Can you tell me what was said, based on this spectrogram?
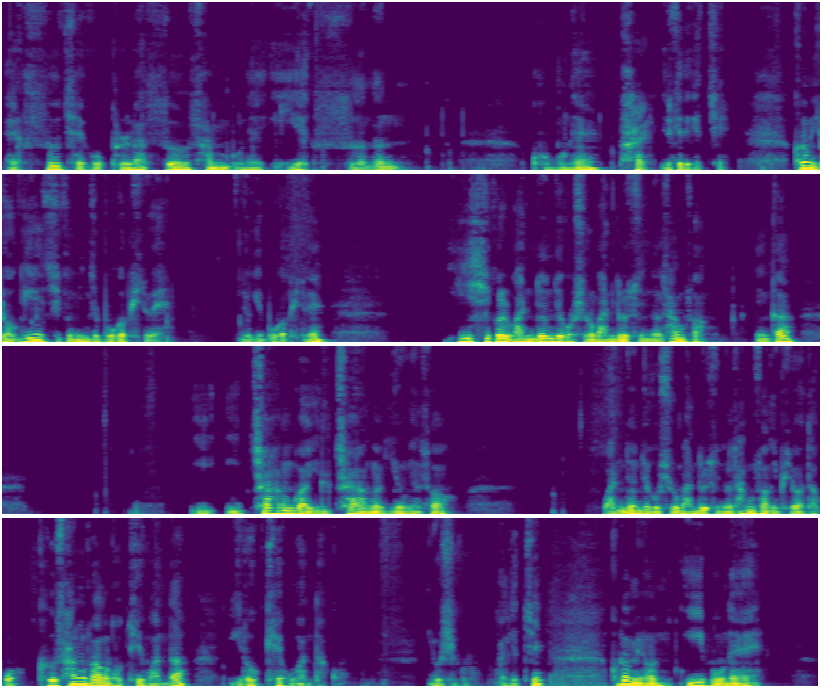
x제곱 플러스 3분의 2x는 9분의 8 이렇게 되겠지. 그럼 여기에 지금 이제 뭐가 필요해? 여기 뭐가 필요해? 이 식을 완전 제곱식으로 만들 수 있는 상수항. 그러니까 이 2차항과 1차항을 이용해서 완전 제곱식으로 만들 수 있는 상수항이 필요하다고. 그 상수항을 어떻게 구한다? 이렇게 구한다고. 요 식으로. 알겠지? 그러면 2분의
